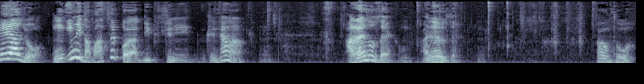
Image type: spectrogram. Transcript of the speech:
해야죠. 응, 이미 다 봤을 거야, 니 비키니. 괜찮아. 응. 안 해도 돼. 응, 안 해도 돼. 응. 아우, 더워.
